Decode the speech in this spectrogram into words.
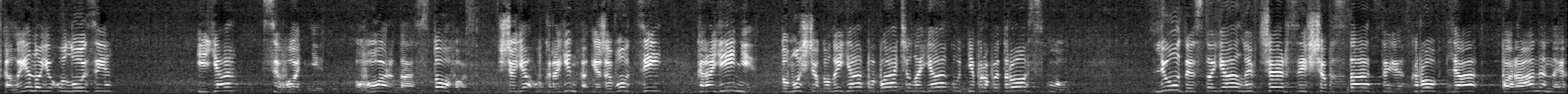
з калиною у лузі. І я сьогодні горда з того, що я українка і живу в цій країні, тому що коли я побачила, як у Дніпропетровську люди стояли в черзі, щоб здати кров для поранених,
